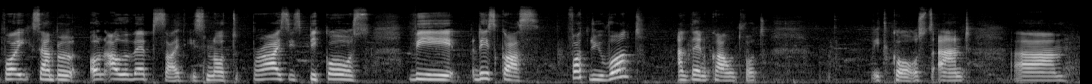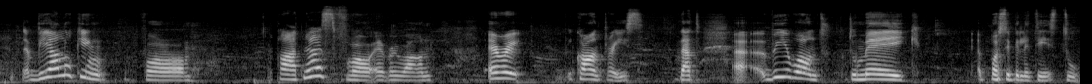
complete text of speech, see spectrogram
for example, on our website is not prices because we discuss what do you want and then count what it costs. And um, we are looking for partners for everyone, every countries that uh, we want to make possibilities to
